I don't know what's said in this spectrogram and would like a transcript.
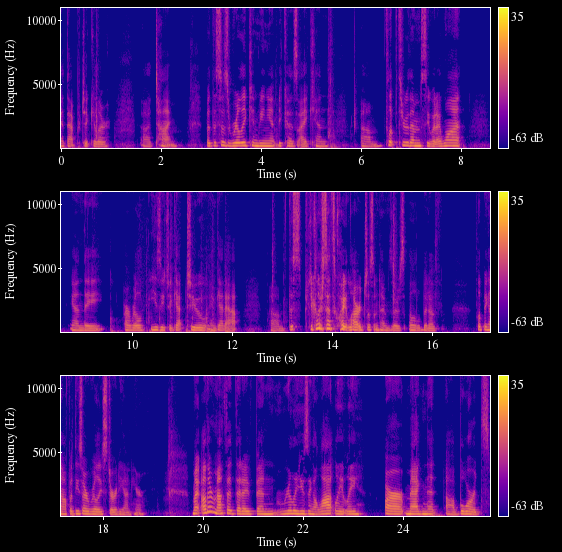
at that particular uh, time. But this is really convenient because I can um, flip through them, see what I want, and they are real easy to get to and get at. Um, this particular set's quite large, so sometimes there's a little bit of flipping off, but these are really sturdy on here. My other method that I've been really using a lot lately are magnet uh, boards.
